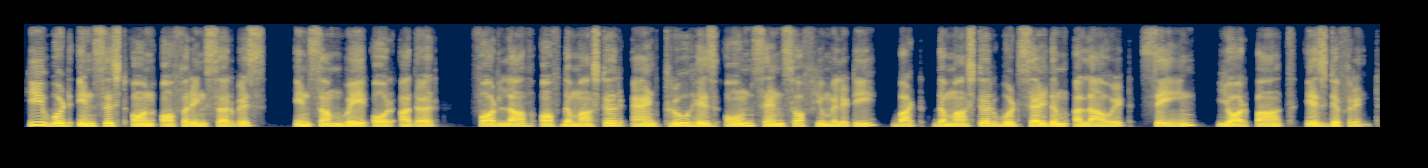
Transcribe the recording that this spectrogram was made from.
He would insist on offering service, in some way or other, for love of the master and through his own sense of humility, but the master would seldom allow it, saying, Your path is different.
